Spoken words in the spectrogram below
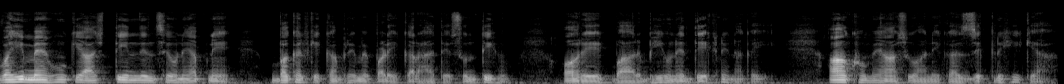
वही मैं हूँ कि आज तीन दिन से उन्हें अपने बगल के कमरे में पड़े कराहते सुनती हूँ और एक बार भी उन्हें देखने न गई। आँखों में आँसू आने का ज़िक्र ही क्या।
